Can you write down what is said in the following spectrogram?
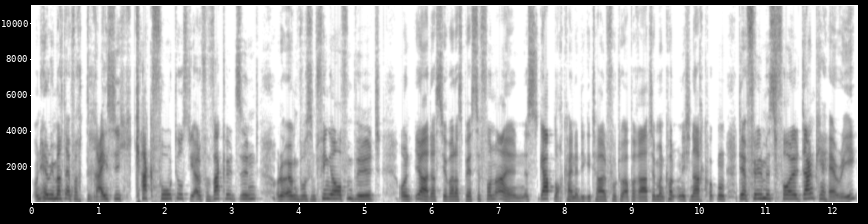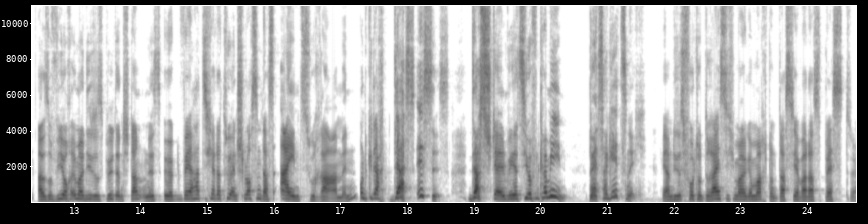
Und Harry macht einfach 30 Kackfotos, die alle verwackelt sind. Oder irgendwo ist ein Finger auf dem Bild. Und ja, das hier war das Beste von allen. Es gab noch keine Digitalfotoapparate, man konnte nicht nachgucken. Der Film ist voll, danke Harry. Also wie auch immer dieses Bild entstanden ist, irgendwer hat sich sich ja dazu entschlossen, das einzurahmen und gedacht, das ist es. Das stellen wir jetzt hier auf den Kamin. Besser geht's nicht. Wir haben dieses Foto 30 Mal gemacht und das hier war das Beste.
